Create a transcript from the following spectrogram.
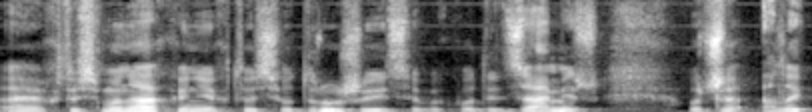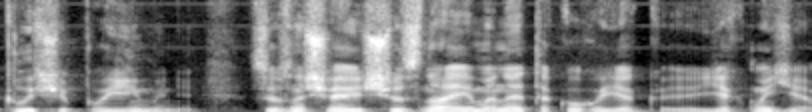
е, хтось монахиня, хтось одружується, виходить заміж. Отже, але кличе по імені. Це означає, що знає мене такого, як, як ми є.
